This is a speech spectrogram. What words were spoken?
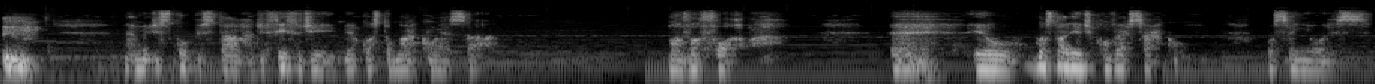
Me desculpe, está difícil de me acostumar com essa nova forma. É, eu gostaria de conversar com os senhores.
